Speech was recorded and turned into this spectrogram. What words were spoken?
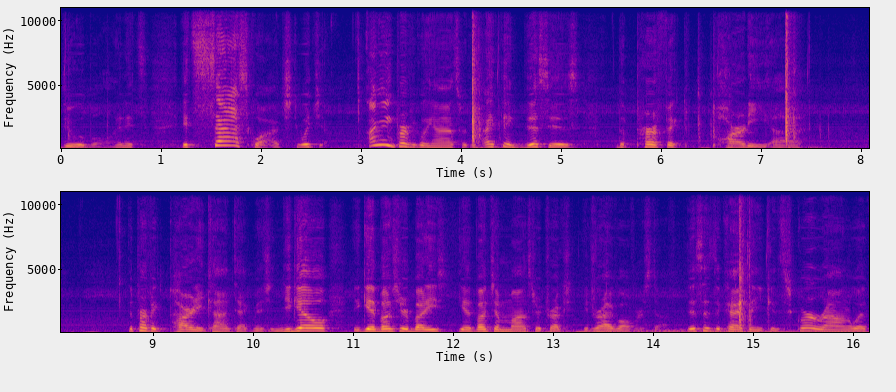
doable? And it's it's Sasquashed, which I'm going to be perfectly honest with you. I think this is the perfect party uh, the perfect party contact mission. You go, you get a bunch of your buddies, you get a bunch of monster trucks, you drive over stuff. This is the kind of thing you can screw around with.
